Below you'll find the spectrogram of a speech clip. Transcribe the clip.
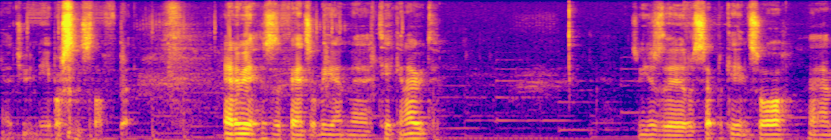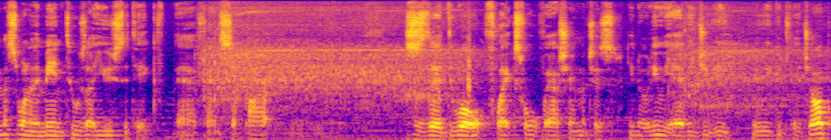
uh, due to neighbours and stuff. But anyway, this is the fence that'll be getting uh, taken out. So here's the reciprocating saw. Um, this is one of the main tools I use to take uh, fences apart. This is the DeWalt FlexVolt version, which is you know really heavy duty, really good for the job.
